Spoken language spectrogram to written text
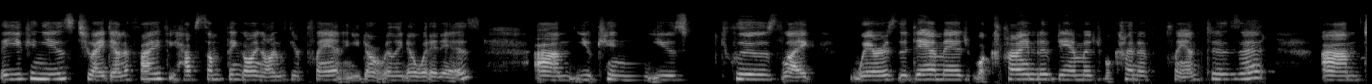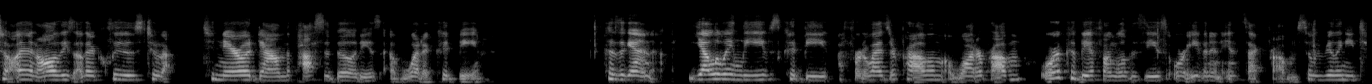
that you can use to identify if you have something going on with your plant and you don't really know what it is. Um, you can use clues like where is the damage, what kind of damage, what kind of plant is it, um, to, and all these other clues to, to narrow down the possibilities of what it could be. Because again, Yellowing leaves could be a fertilizer problem, a water problem, or it could be a fungal disease or even an insect problem. So we really need to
